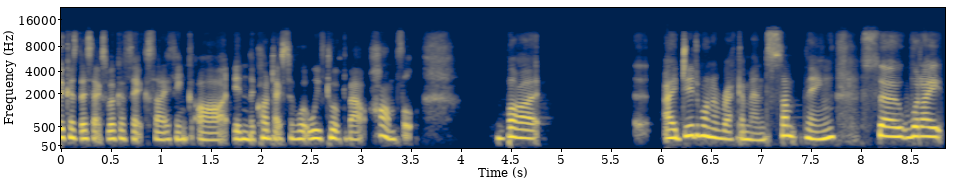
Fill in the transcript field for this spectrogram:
because they're sex worker fics that I think are in the context of what we've talked about harmful. But I did want to recommend something. So what I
